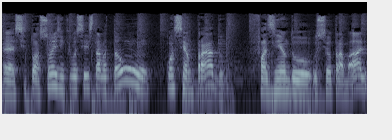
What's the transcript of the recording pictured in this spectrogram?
é, situações em que você estava tão concentrado fazendo o seu trabalho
